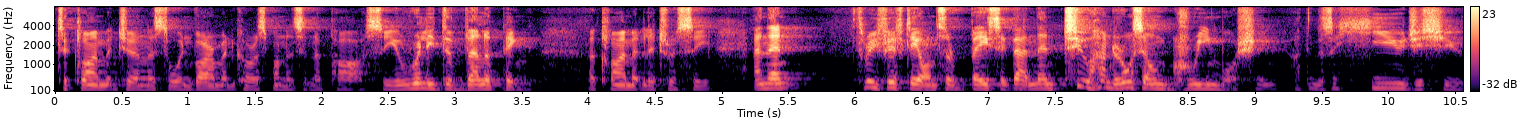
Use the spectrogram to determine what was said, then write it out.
to climate journalists or environment correspondents in the past. So you're really developing a climate literacy. And then 350 on sort of basic that, and then 200 also on greenwashing. I think there's a huge issue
